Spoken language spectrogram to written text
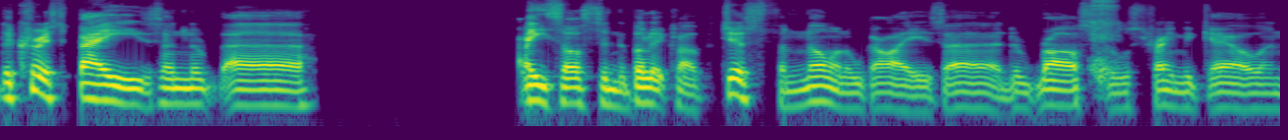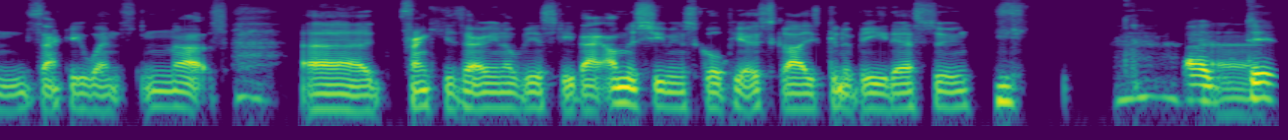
the Chris Beys and the uh Ace Austin, the Bullet Club, just phenomenal guys. Uh the Rascals, Trey Miguel and Zachary Wentz, nuts. Uh Frankie Kazarian obviously back. I'm assuming Scorpio Sky's gonna be there soon. uh, did,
